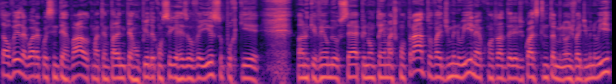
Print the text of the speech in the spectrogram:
Talvez agora com esse intervalo, com uma temporada interrompida, consiga resolver isso, porque ano que vem o meu CEP não tem mais contrato, vai diminuir, né? O contrato dele é de quase 30 milhões, vai diminuir.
